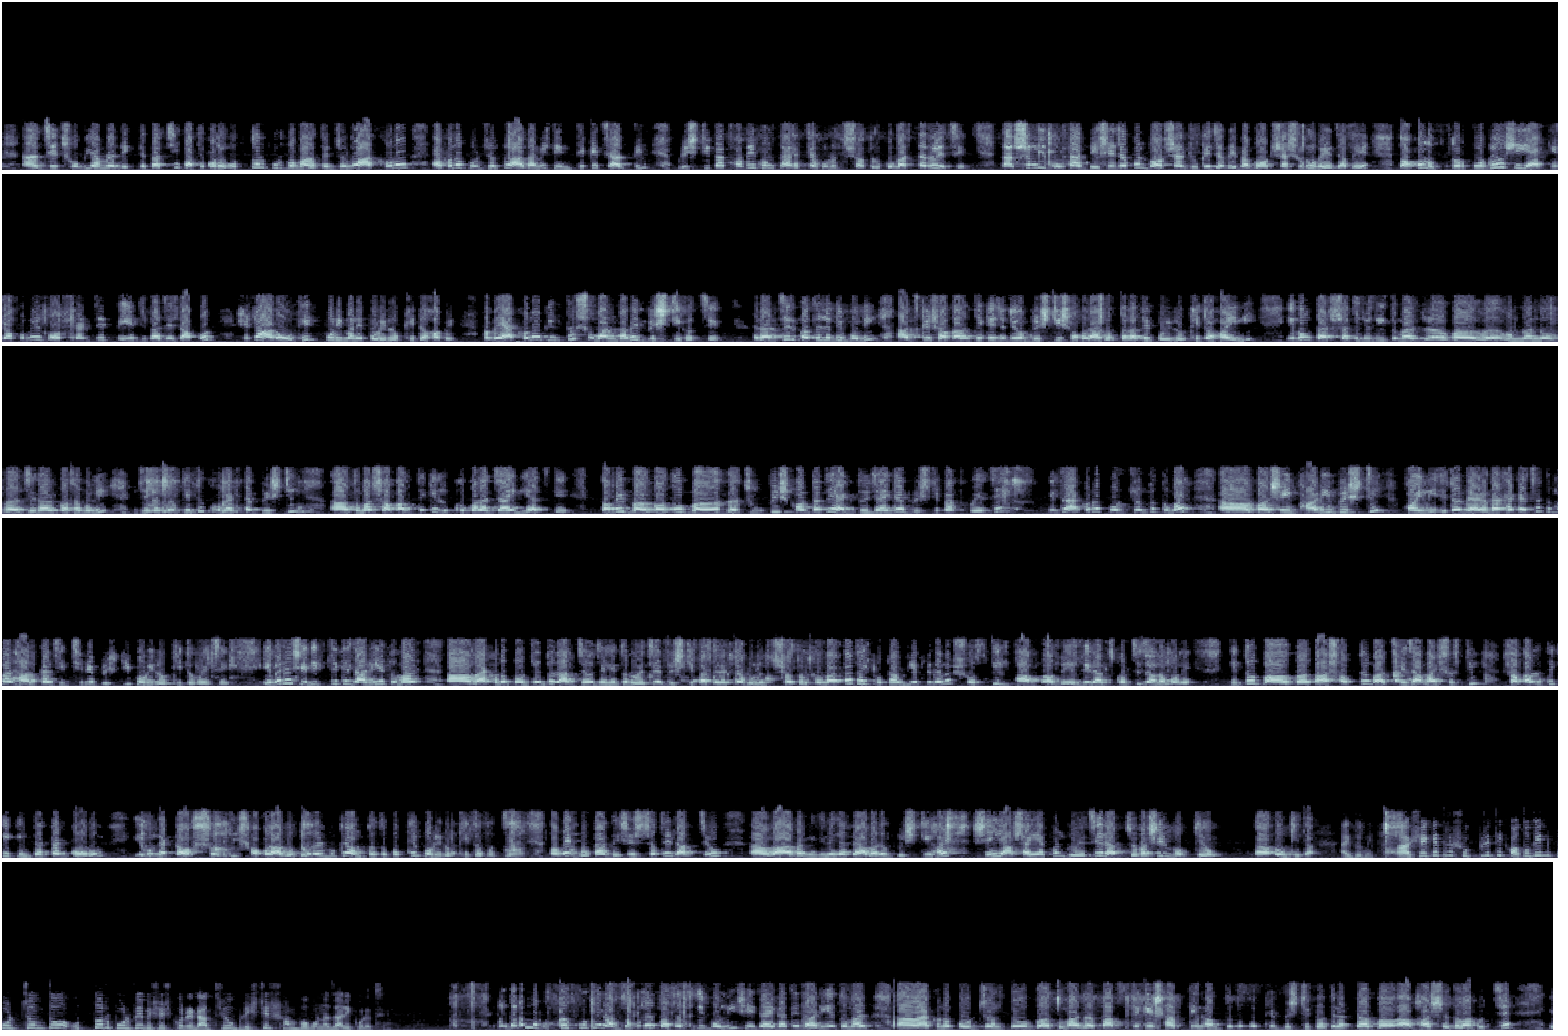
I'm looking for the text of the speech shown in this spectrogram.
যে ছবি আমরা দেখতে পাচ্ছি, তাতে করে উত্তর পূর্ব ভারতের জন্য এখনও এখনও পর্যন্ত আগামী তিন থেকে চার দিন বৃষ্টিপাত হবে এবং তার একটা হলুদ সতর্কবার্তা রয়েছে। তার সঙ্গে গোটা দেশে যখন বর্ষা ঢুকে যাবে বা বর্ষা শুরু হয়ে যাবে, তখন উত্তর পূর্বেও সেই একই রকমের বর্ষার যে তেজ বা যে দাপট, সেটা আরও অধিক পরিমাণে পরিলক্ষিত হবে। তবে এখনও কিন্তু সমানভাবে বৃষ্টি হচ্ছে। রাজ্যের কথা যদি বলি, আজকে সকাল থেকে যদিও বৃষ্টি শহর আগরতলাতে পরিলক্ষিত হয়নি এবং তার সাথে যদি তোমার অন্যান্য জেলার কথা বলি জেলাতেও কিন্তু খুব একটা বৃষ্টি তোমার সকাল থেকে লক্ষ্য করা যায়নি আজকে। তবে গত চব্বিশ ঘন্টাতে এক দুই জায়গায় বৃষ্টিপাত হয়েছে। কিন্তু এখনও পর্যন্ত তোমার সেই ভারী বৃষ্টি হয়নি, যেটা দেখা গেছে তোমার হালকা ঝিরঝিরে বৃষ্টি পরিলক্ষিত হয়েছে। এবারে সেদিক থেকে দাঁড়িয়ে তোমার এখনও পর্যন্ত রাজ্যেও যেহেতু রয়েছে বৃষ্টিপাতের একটা হলুদ সতর্কবার্তা, তাই কোথাও গিয়ে একটা যেন স্বস্তির ভাব বিরাজ করছে জনমনে। কিন্তু তা সত্ত্বেও আজকে জামাই ষষ্ঠী সকাল থেকে কিন্তু একটা গরম এবং একটা অস্বস্তি শহর আগরতলার বুকে অন্তত পক্ষে পরিলক্ষিত হচ্ছে। তবে গোটা দেশের সাথে রাজ্যেও আগামী দিনে যাতে আবারও বৃষ্টি হয় সেই আশাই এখন রয়েছে রাজ্যবাসীর মধ্যেও। অঙ্কিতা। একদমই। আর সেক্ষেত্রে সুপ্রীতি কতদিন পর্যন্ত উত্তর পূর্বে বিশেষ করে রাজ্যেও বৃষ্টির সম্ভাবনা জারি করেছে? দেখো উত্তর পূর্বে রাজ্যগুলোর কথা যদি বলি, সেই জায়গাতে দাঁড়িয়ে তোমার এখনও পর্যন্ত তোমার পাঁচ থেকে সাত দিন অন্তত পক্ষে বৃষ্টিপাতের একটা আভাস দেওয়া হচ্ছে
